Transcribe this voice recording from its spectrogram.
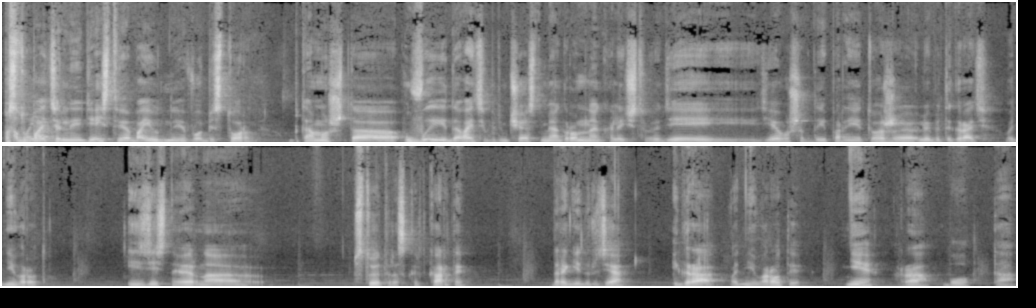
поступательные действия, обоюдные в обе стороны. Потому что, увы, давайте будем честными, огромное количество людей, и девушек, да и парней тоже любят играть в одни ворота. И здесь, наверное, стоит раскрыть карты. Дорогие друзья, игра в одни ворота не работает.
